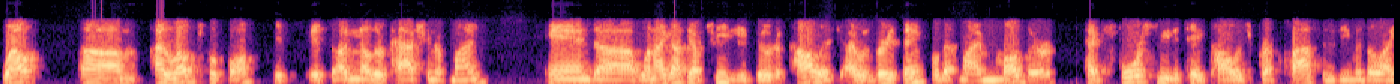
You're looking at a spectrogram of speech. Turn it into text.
Well, um, I loved football. It's, it's another passion of mine. And uh, when I got the opportunity to go to college, I was very thankful that my mother had forced me to take college prep classes, even though I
